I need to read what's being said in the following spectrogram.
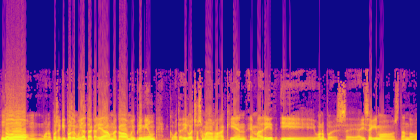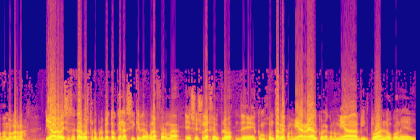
todo, mm, bueno, pues equipos de muy alta calidad, un acabado muy premium, como te digo, hechos a mano aquí en, en Madrid y, bueno, pues ahí seguimos dando dando guerra. Y ahora vais a sacar vuestro propio token, así que de alguna forma eso es un ejemplo de cómo juntar la economía real con la economía virtual, ¿no? Con el,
